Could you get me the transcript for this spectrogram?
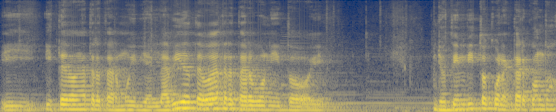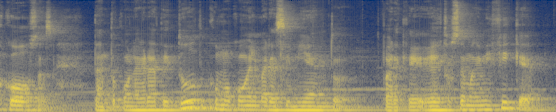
y, y te van a tratar muy bien. La vida te va a tratar bonito hoy. Yo te invito a conectar con dos cosas tanto con la gratitud como con el merecimiento, para que esto se magnifique.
